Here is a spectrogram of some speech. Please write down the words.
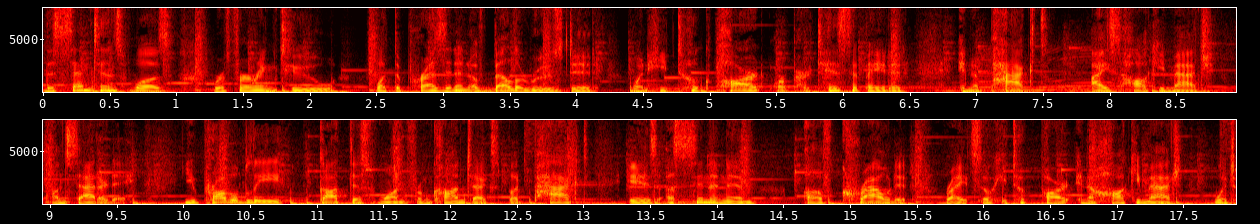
The sentence was referring to what the president of Belarus did when he took part or participated in a packed ice hockey match on Saturday. You probably got this one from context, but packed is a synonym of crowded, right? So he took part in a hockey match which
